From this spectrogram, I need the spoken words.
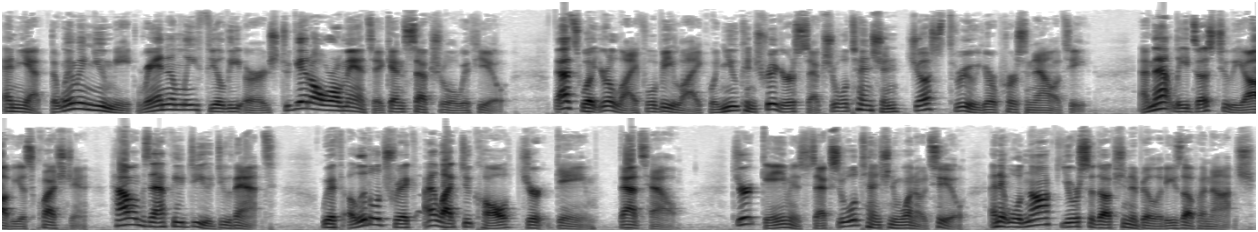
and yet the women you meet randomly feel the urge to get all romantic and sexual with you. That's what your life will be like when you can trigger sexual tension just through your personality. And that leads us to the obvious question how exactly do you do that? With a little trick I like to call jerk game. That's how. Jerk Game is Sexual Tension 102, and it will knock your seduction abilities up a notch.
